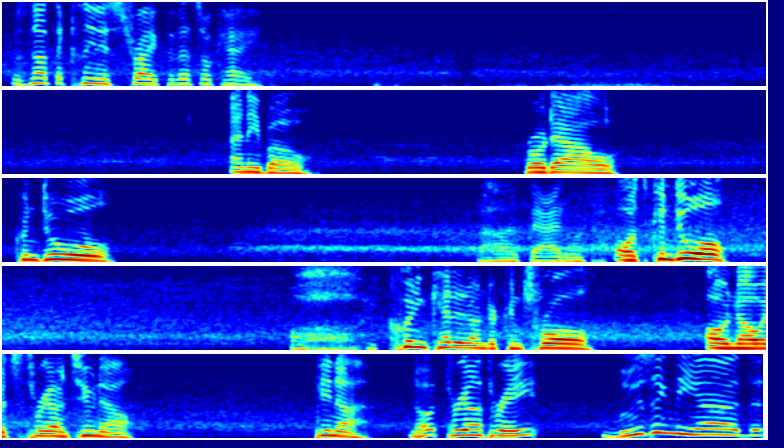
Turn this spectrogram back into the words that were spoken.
It was not the cleanest strike, but that's okay. Anibo. Rodao. Kundul. Uh, bad one. Oh, it's Kundul. Oh, he couldn't get it under control. Oh no, it's three on two now. Pina. No, three on three. Losing the, uh, the,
